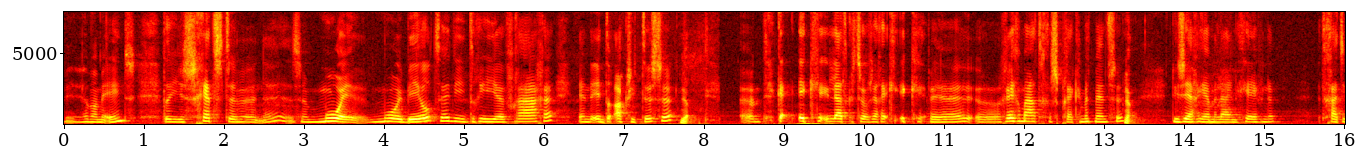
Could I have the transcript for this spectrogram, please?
helemaal mee eens. Dat je schetst, eh, hè, dat is een mooi, mooi beeld, hè, die drie eh, vragen en de interactie tussen. Ja. Ehm, kijk, ik, laat ik het zo zeggen, ik, ik heb eh, regelmatig gesprekken met mensen Ja. die zeggen, ja, mijn leidinggevende, het gaat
